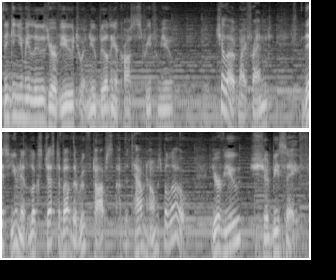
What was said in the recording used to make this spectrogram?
Thinking you may lose your view to a new building across the street from you? Chill out, my friend. This unit looks just above the rooftops of the townhomes below. Your view should be safe.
